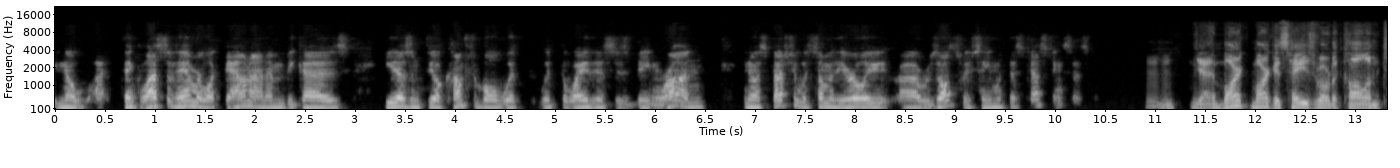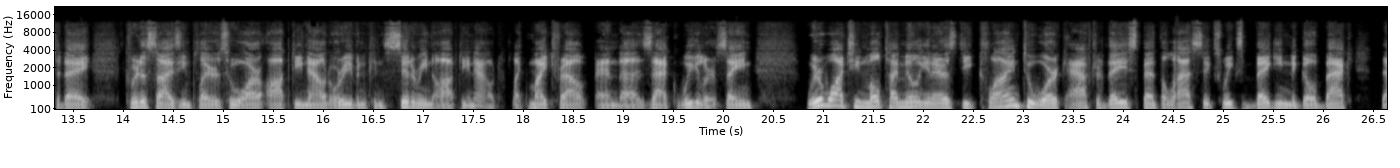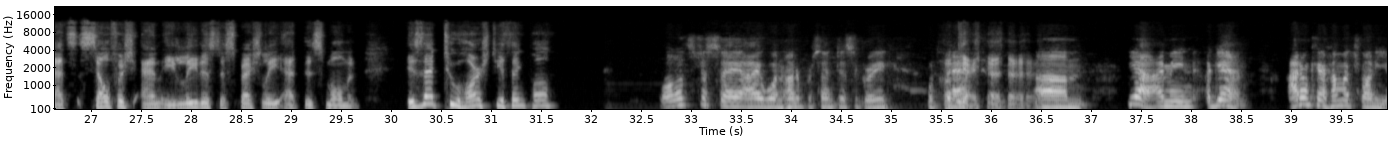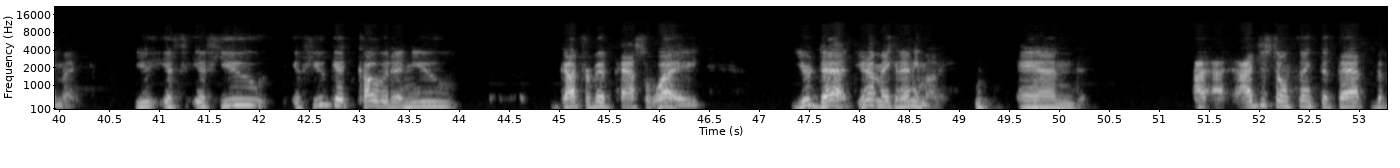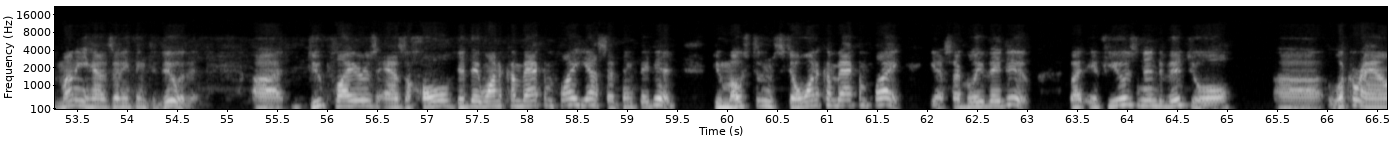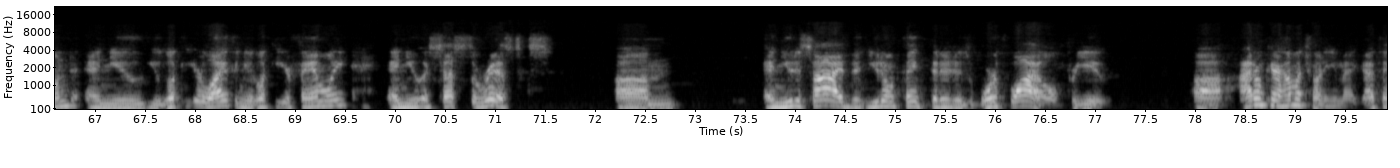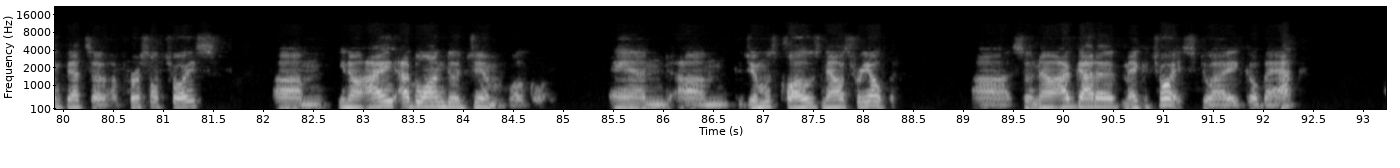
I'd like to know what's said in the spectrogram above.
you know, think less of him or look down on him because he doesn't feel comfortable with with the way this is being run. You know, especially with some of the early uh, results we've seen with this testing system. Mm-hmm. Yeah, and Mark Marcus Hayes wrote a column today criticizing players who are opting out or even considering opting out, like Mike Trout and uh, Zack Wheeler, saying we're watching multimillionaires decline to work after they spent the last six weeks begging to go back. That's selfish and elitist, especially at this moment. Is that too harsh, do you think, Paul? Well, let's just say I 100% disagree with that. Okay. um, yeah, I mean, again, I don't care how much money you make. You, if if you if you get COVID and you, God forbid, pass away, you're dead. You're not making any money, and I, I just don't think that that that money has anything to do with it. Uh, do players as a whole did they want to come back and play? Yes, I think they did. Do most of them still want to come back and play? Yes, I believe they do. But if you as an individual uh, look around and you you look at your life and you look at your family and you assess the risks, um, and you decide that you don't think that it is worthwhile for you uh, I don't care how much money you make. I think that's a, a personal choice. Um, you know, I, I belong to a gym locally, and um, the gym was closed. Now it's reopened. Uh, so now I've got to make a choice. Do I go back?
